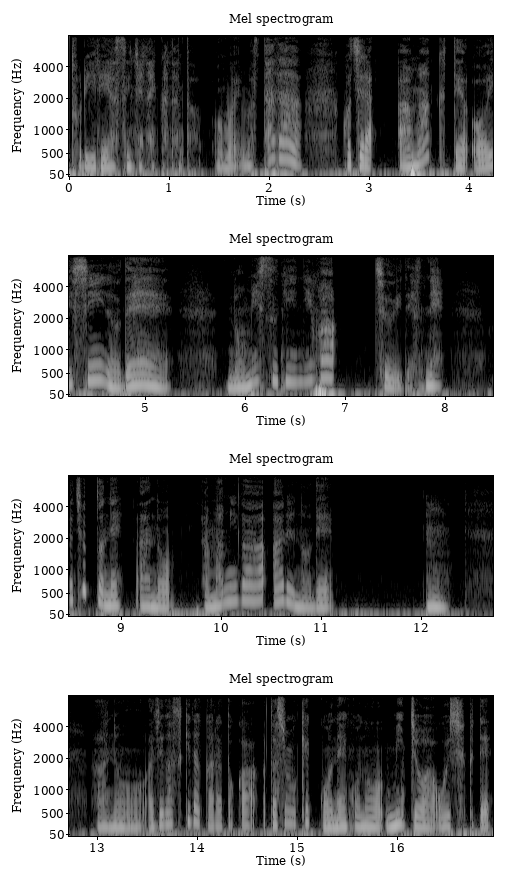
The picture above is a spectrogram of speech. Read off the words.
取り入れやすいんじゃないかなと思います。ただこちら甘くて美味しいので飲みすぎには注意ですね。ちょっとね、あの、甘みがあるので、うん。あの、味が好きだからとか、私も結構ね、このみちょは美味しくて、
